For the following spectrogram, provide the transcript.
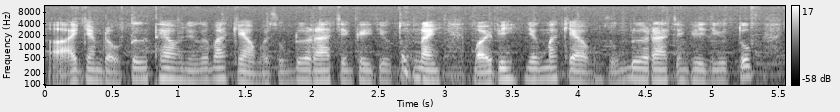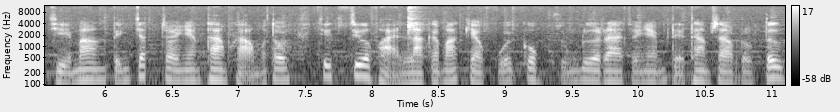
uh, anh em đầu tư theo những cái mã kèo mà Dũng đưa ra trên kênh YouTube này. Bởi vì những mã kèo Dũng đưa ra trên kênh YouTube chỉ mang tính chất cho anh em tham khảo mà thôi chứ chưa phải là cái mã kèo cuối cùng Dũng đưa ra cho anh em thể tham gia vào đầu tư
